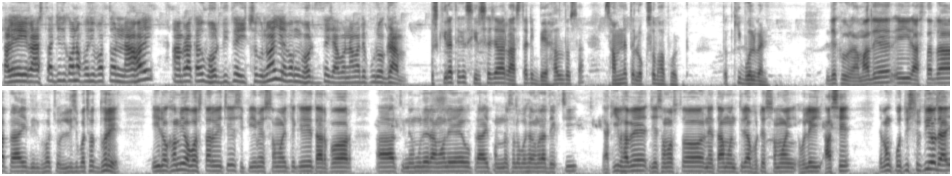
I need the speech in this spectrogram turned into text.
তাহলে এই রাস্তার যদি কোনো পরিবর্তন না হয় আমরা কেউ ভোট দিতে ইচ্ছুক নই এবং ভোট দিতে যাব না আমাদের পুরো গ্রাম। মুস্কিরা থেকে শীর্ষে যাওয়ার রাস্তাটি বেহাল দশা সামনে তো লোকসভা ভোট। তো কি বলবেন? দেখুন আমাদের এই রাস্তাটা প্রায় দীর্ঘ চল্লিশ বছর ধরে এই রকমই অবস্থা রয়েছে। সিপিএমের সময় থেকে তারপর আর তৃণমূলের আমলেও প্রায় পনেরো ষোলো বছর আমরা দেখছি। একইভাবে যে সমস্ত নেতা মন্ত্রীরা ভোটের সময় হলেই আসে এবং প্রতিশ্রুতিও দেয়।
